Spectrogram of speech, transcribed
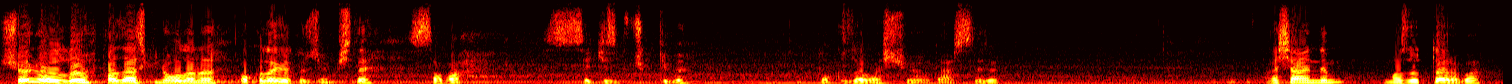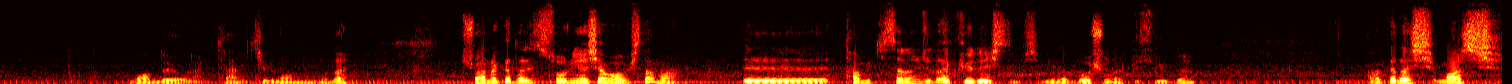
Şöyle oldu. Pazartesi günü olanı okula götüreceğim işte. Sabah 8.30 gibi. 9'da başlıyor dersleri. Aşağı indim. Mazotlu araba. Mondeo var bir tane 2010 model. Şu ana kadar hiç sorun yaşamamıştı ama eee, tam 2 sene önce de aküyü değiştirmiştim. Yine boşun aküsüydü. Arkadaş marş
